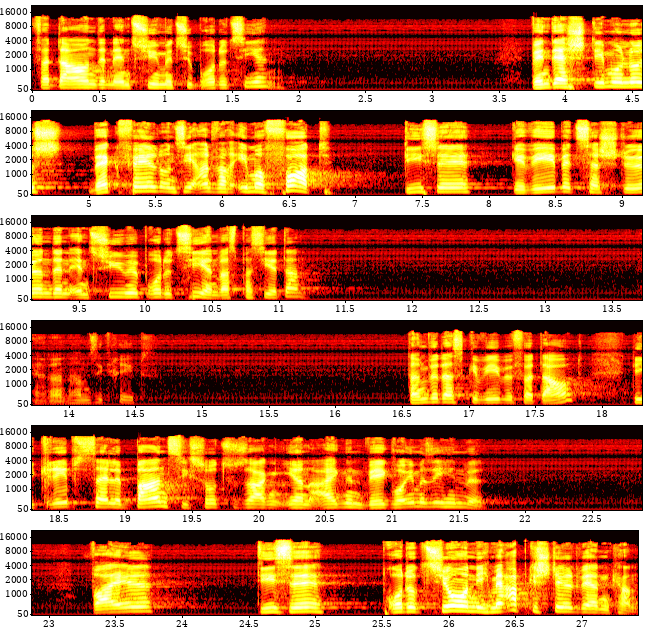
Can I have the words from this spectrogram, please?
verdauenden Enzyme zu produzieren. Wenn der Stimulus wegfällt und sie einfach immerfort diese gewebezerstörenden Enzyme produzieren, was passiert dann? Ja, dann haben sie Krebs. Dann wird das Gewebe verdaut die Krebszelle bahnt sich sozusagen ihren eigenen Weg, wo immer sie hin will. Weil diese Produktion nicht mehr abgestellt werden kann.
